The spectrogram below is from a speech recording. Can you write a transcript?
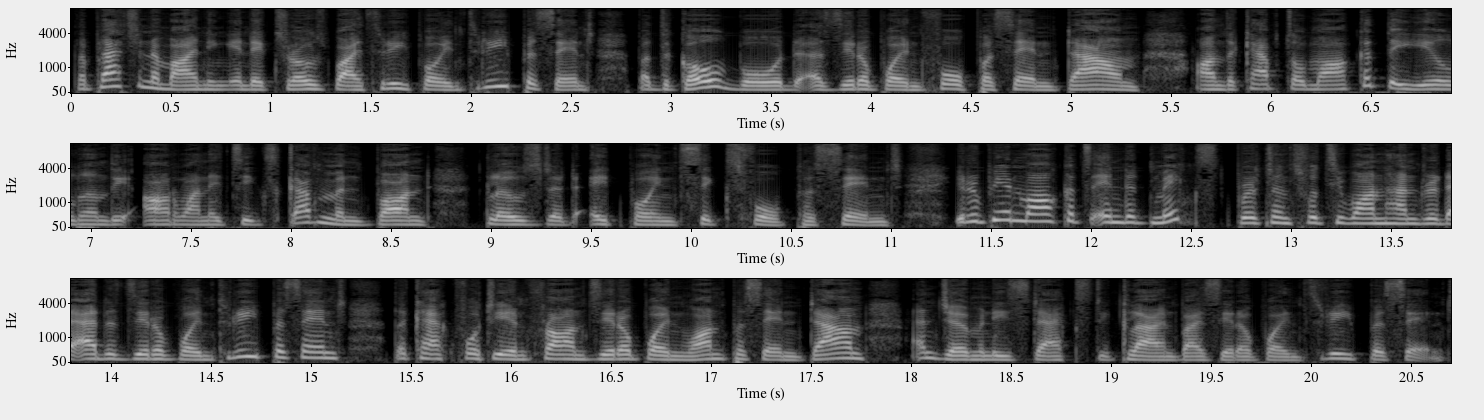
The platinum mining index rose by 3.3%, but the gold board uh, 0.4% down. On the capital market, the yield on the R186 government bond closed at 8.64%. European markets ended mixed. Britain's FTSE 100 added 0.3%, the CAC 40 in France 0.1% down, and Germany's DAX declined by 0.3%.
